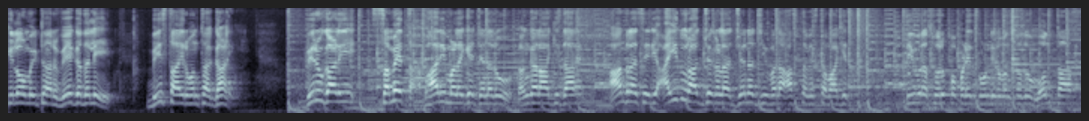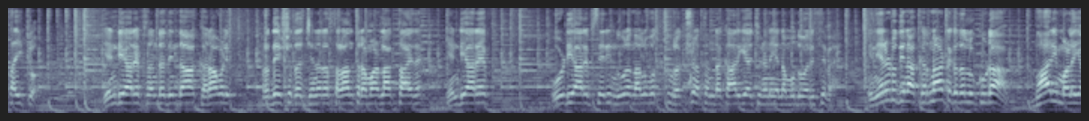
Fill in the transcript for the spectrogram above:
ಕಿಲೋಮೀಟರ್ ವೇಗದಲ್ಲಿ ಬೀಸ್ತಾ ಇರುವಂಥ ಗಾಳಿ. ಬಿರುಗಾಳಿ ಸಮೇತ ಭಾರಿ ಮಳೆಗೆ ಜನರು ಕಂಗಲಾಗಿದ್ದಾರೆ. ಆಂಧ್ರ ಸೇರಿ ಐದು ರಾಜ್ಯಗಳ ಜನಜೀವನ ಅಸ್ತವ್ಯಸ್ತವಾಗಿದೆ. ತೀವ್ರ ಸ್ವರೂಪ ಪಡೆದುಕೊಂಡಿರುವಂಥದ್ದು Montha cyclone. N D R F ತಂಡದಿಂದ ಕರಾವಳಿ ಪ್ರದೇಶದ ಜನರ ಸ್ಥಳಾಂತರ ಮಾಡಲಾಗ್ತಾ ಇದೆ. N D R F, O D R F ಸೇರಿ ನೂರ ನಲವತ್ತು ರಕ್ಷಣಾ ತಂಡ ಕಾರ್ಯಾಚರಣೆಯನ್ನು ಮುಂದುವರಿಸಿವೆ. ಇನ್ನೆರಡು ದಿನ ಕರ್ನಾಟಕದಲ್ಲೂ ಕೂಡ ಭಾರಿ ಮಳೆಯ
